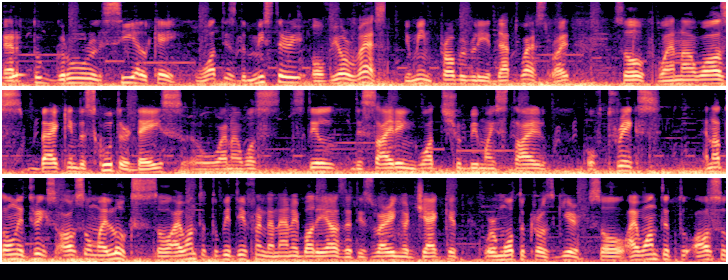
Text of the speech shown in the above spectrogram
Ertugrul CLK. What is the mystery of your vest? You mean probably that vest, right? So when I was back in the scooter days, uh, when I was still deciding what should be my style of tricks, and not only tricks also my looks. So I wanted to be different than anybody else that is wearing a jacket or motocross gear. So I wanted to also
